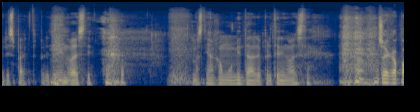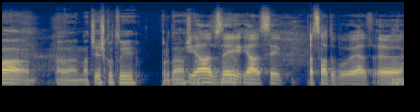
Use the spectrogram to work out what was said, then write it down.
respekt pri 23. Mas nekam mi dali pri 23. Čeka pa uh, na češko tuji prodaš. Ja, zdaj, ja, sej, pa sem to povedal. Uh,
